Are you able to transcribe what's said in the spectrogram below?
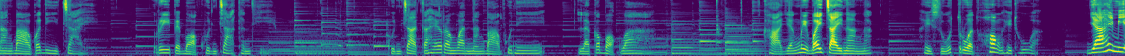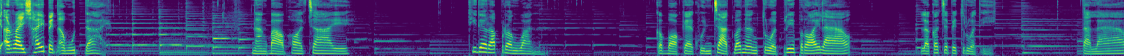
นางบ่าวก็ดีใจ รีบไปบอกขุนจาดทันที ขุนจาดก็ให้รางวัลนางบ่าวผู้นี้ แล้วก็บอกว่า ข้ายังไม่ไว้ใจนางนัก ให้สูตรวจห้องให้ทั่ว อย่าให้มีอะไรใช้เป็นอาวุธได้ นางบ่าวพอใจ ที่ได้รับรางวัล ก็บอกแก่ขุนจัดว่านางตรวจเรียบร้อยแล้ว แล้วก็จะไปตรวจอีก แต่แล้ว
